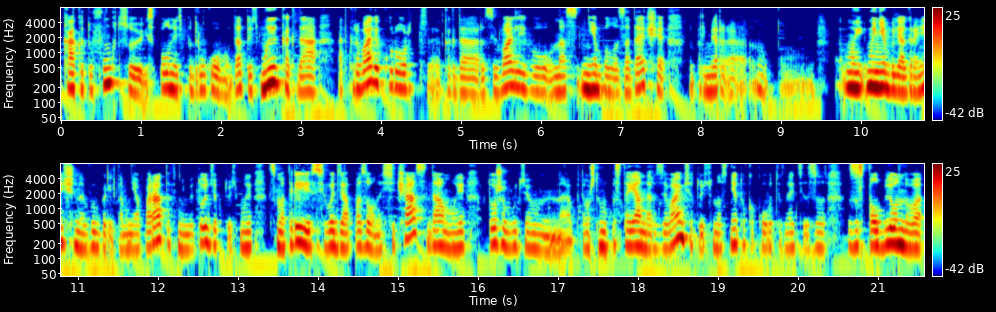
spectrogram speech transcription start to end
как эту функцию исполнить по-другому. Да? То есть мы, когда открывали курорт, когда развивали его, у нас не было задачи, например, э, ну, там, мы, мы не были ограничены в выборе там, ни аппаратов, ни методик, то есть мы смотрели из всего диапазона. Сейчас да, мы тоже будем, э, потому что мы постоянно развиваемся, то есть у нас нету какого-то, знаете, за, застолбленного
